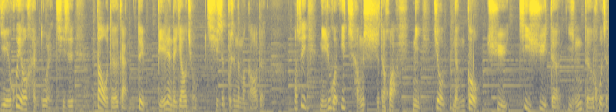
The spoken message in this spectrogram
也会有很多人其实道德感对别人的要求其实不是那么高的。啊。所以你如果一诚实的话，你就能够去继续的赢得或者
